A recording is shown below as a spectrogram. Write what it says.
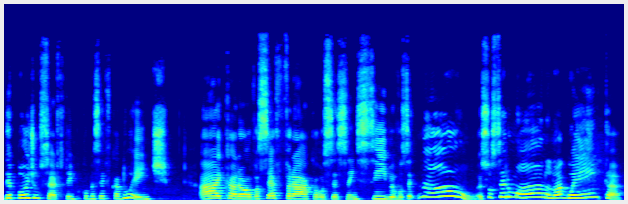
Depois de um certo tempo, comecei a ficar doente. Ai, Carol, você é fraca, você é sensível, você. Não, eu sou ser humano, não aguenta.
